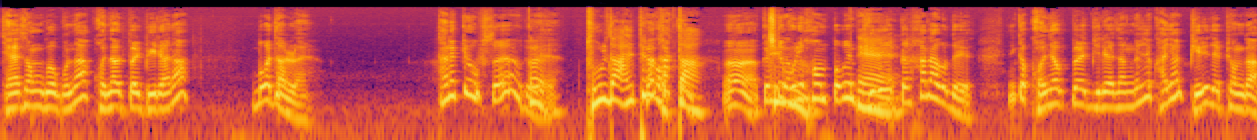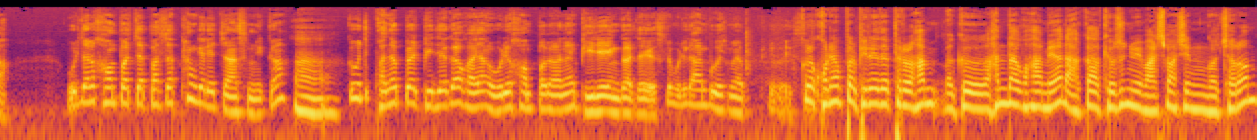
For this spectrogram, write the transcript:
대선거구나 권역별 비례나 뭐 달라요? 다를 게 없어요. 그래. 둘다 할 필요가 똑같은. 없다. 어, 근데 지금, 우리 헌법은 예. 비례대표를 하라고 돼. 그러니까 권역별 비례라는 것이 과연 비례대표인가? 우리나라 헌법재판소 판결했지 않습니까? 어. 그 권역별 비례가 과연 우리 헌법에 관한 비례인가 되겠어 우리가 한번 의심할 필요가 있어요. 그리고 권역별 비례대표를 한, 그, 한다고 하면 아까 교수님이 말씀하시는 것처럼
